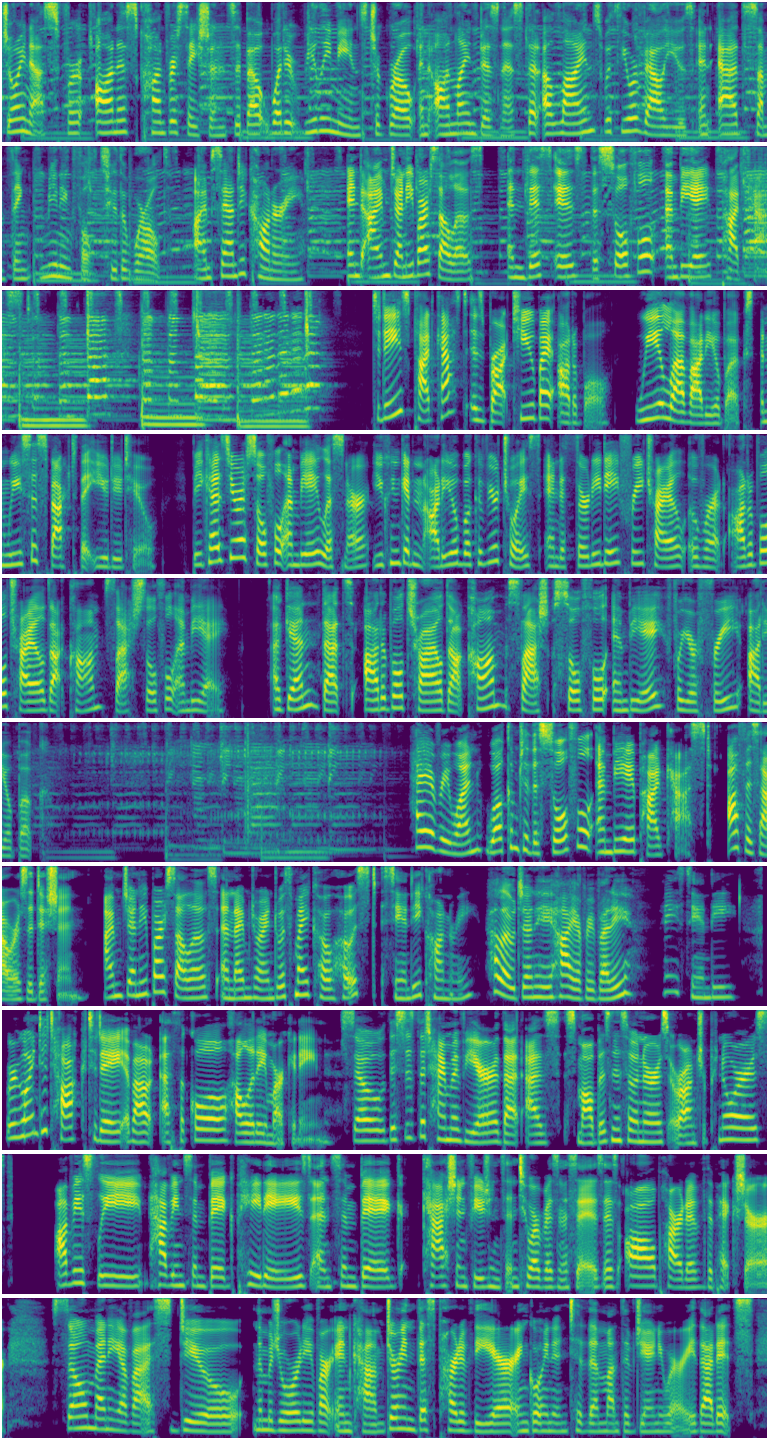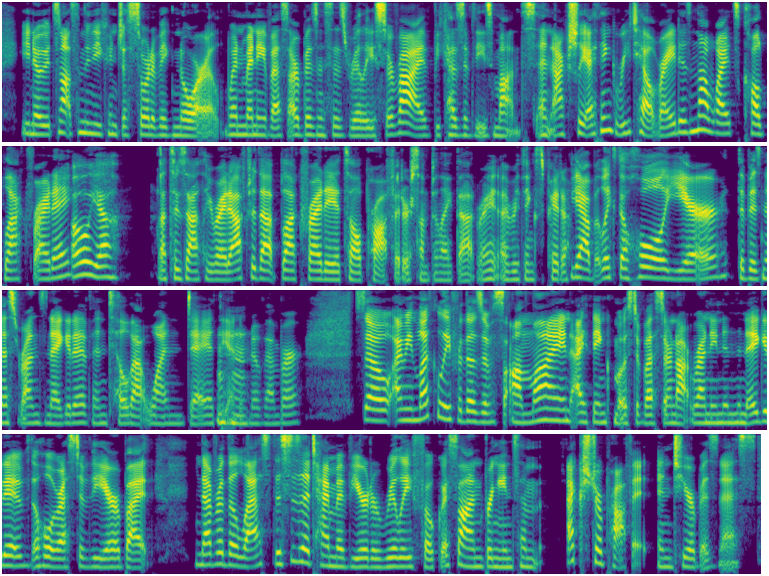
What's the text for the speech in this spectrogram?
Join us for honest conversations about what it really means to grow an online business that aligns with your values and adds something meaningful to the world. I'm Sandy Connery. And I'm Jenny Barcelos, and this is the Soulful MBA Podcast. Today's podcast is brought to you by Audible. We love audiobooks, and we suspect that you do too. Because you're a Soulful MBA listener, you can get an audiobook of your choice and a 30-day free trial over at audibletrial.com slash soulfulmba. Again, that's audibletrial.com slash soulfulmba for your free audiobook. Hi, everyone. Welcome to the Soulful MBA podcast, Office Hours Edition. I'm Jenny Barcelos, and I'm joined with my co host, Sandy Connery. Hello, Jenny. Hi, everybody. Hey, Sandy. We're going to talk today about ethical holiday marketing. So, this is the time of year that, as small business owners or entrepreneurs, obviously having some big paydays and some big cash infusions into our businesses is all part of the picture so many of us do the majority of our income during this part of the year and going into the month of January that it's, you know, it's not something you can just sort of ignore when many of us, our businesses really survive because of these months. And actually, I think retail, right? Isn't that why it's called Black Friday? Oh, yeah. That's exactly right. After that Black Friday, it's all profit or something like that, right? Everything's paid off. Yeah, but like the whole year, the business runs negative until that one day at the mm-hmm. end of mm-hmm. November. So, I mean, luckily for those of us online, I think most of us are not running in the negative the whole rest of the year. But nevertheless, this is a time of year to really focus on bringing some extra profit into your business.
